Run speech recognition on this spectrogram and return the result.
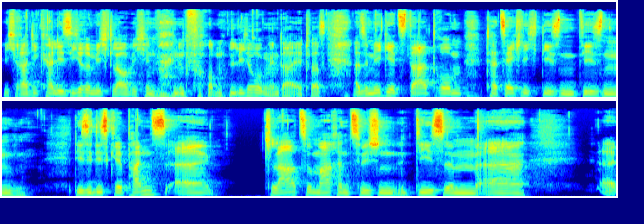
Ich radikalisiere mich, glaube ich, in meinen Formulierungen da etwas. Also mir geht es darum, tatsächlich diesen, diesen, diese Diskrepanz äh, klar zu machen zwischen diesem äh, äh,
